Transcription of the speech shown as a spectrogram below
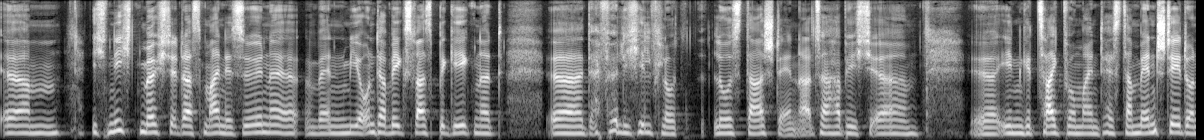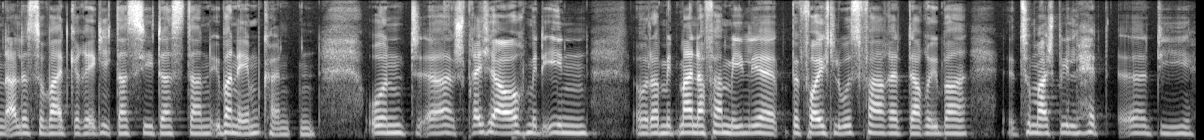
ähm, ich nicht möchte, dass meine Söhne, wenn mir unterwegs was begegnet, äh, da völlig hilflos dastehen. Also habe ich äh, äh, ihnen gezeigt, wo mein Testament steht und alles soweit geregelt, dass sie das dann übernehmen könnten. Und äh, spreche auch mit ihnen oder mit meiner Familie, bevor ich losfahre, darüber. Zum Beispiel hätte äh, die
